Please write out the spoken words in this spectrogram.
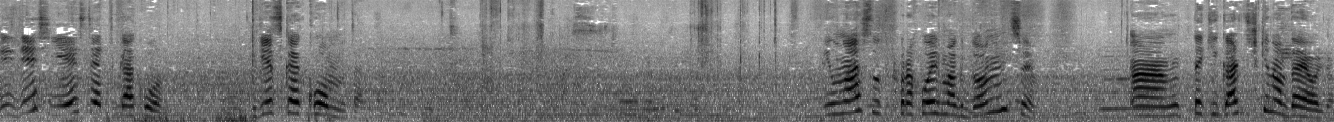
И здесь есть это как он, детская комната. И у нас тут проходят Макдональдсы. А, такие карточки нам дали.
